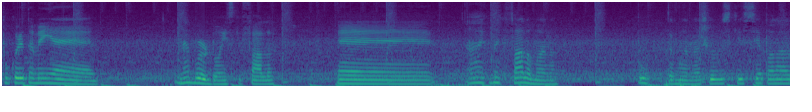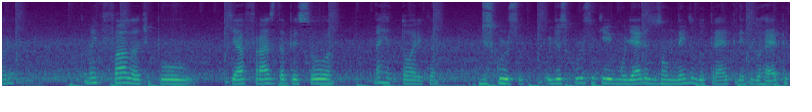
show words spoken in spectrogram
procurei também, é. Não é bordões que fala. É. Ai, como é que fala, mano? Puta, mano, acho que eu esqueci a palavra. Como é que fala, tipo, que é a frase da pessoa na retórica, discurso. O discurso que mulheres usam dentro do trap, dentro do rap,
